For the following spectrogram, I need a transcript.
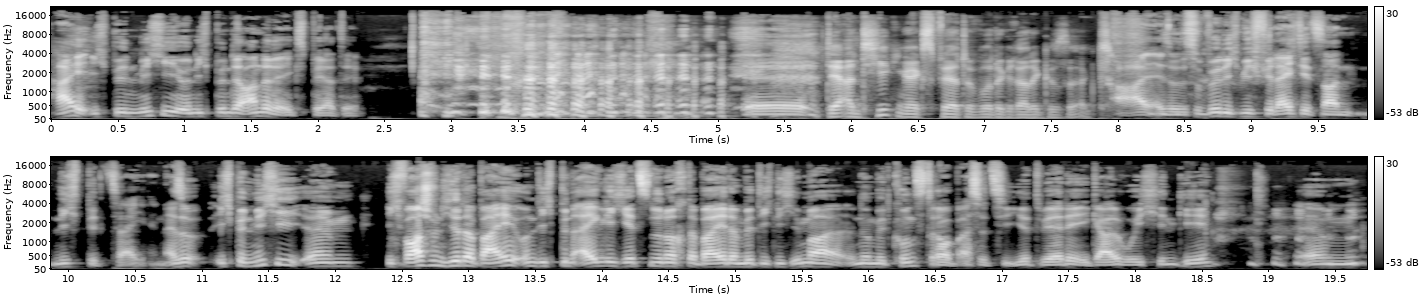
Hi, ich bin Michi und ich bin der andere Experte. äh, Der Antikenexperte wurde gerade gesagt. ah, also so würde ich mich vielleicht jetzt dann nicht bezeichnen. Also ich bin Michi, ähm, ich war schon hier dabei und ich bin eigentlich jetzt nur noch dabei, damit ich nicht immer nur mit Kunstraub assoziiert werde, egal wo ich hingehe. ähm,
